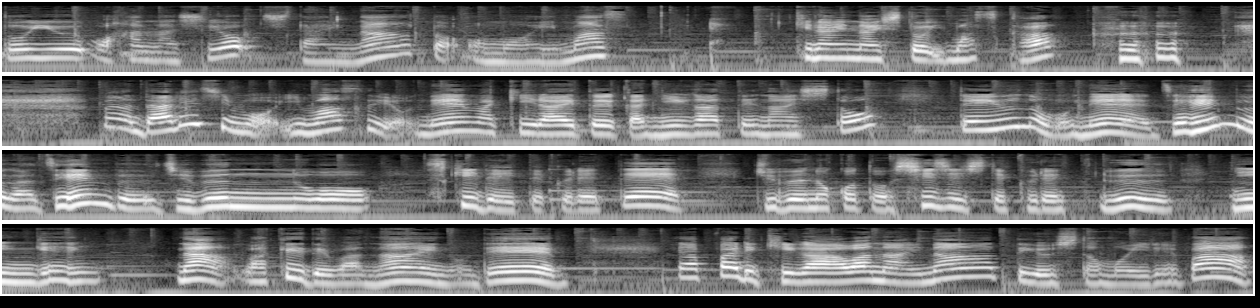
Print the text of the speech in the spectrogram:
というお話をしたいなと思います。嫌いな人いますか？まあ誰しもいますよね、まあ、嫌いというか苦手な人っていうのもね全部が全部自分を好きでいてくれて自分のことを支持してくれる人間なわけではないのでやっぱり気が合わないなっていう人もいれば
